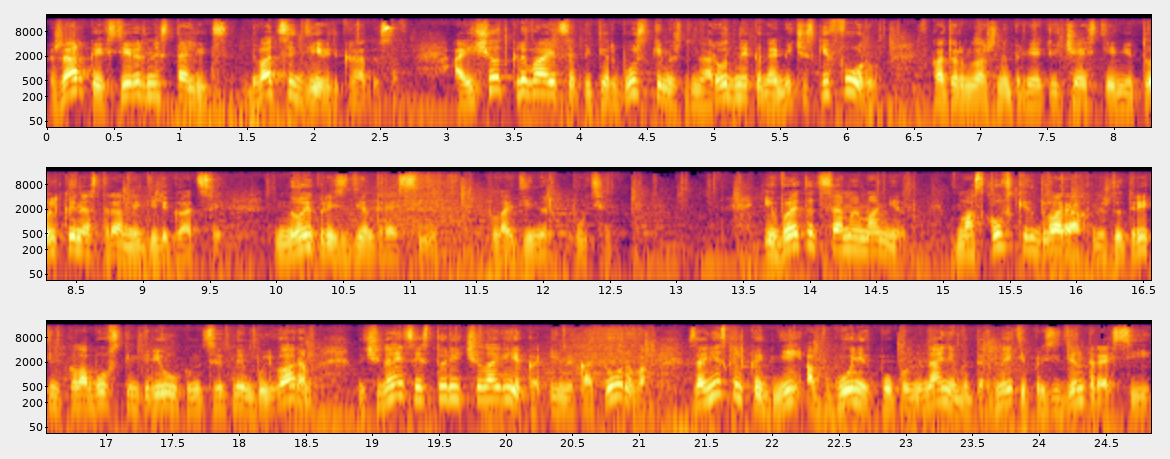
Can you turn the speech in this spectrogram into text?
Жарко и в северной столице – 29 градусов. А еще открывается Петербургский международный экономический форум, в котором должны принять участие не только иностранные делегации, но и президент России Владимир Путин. И в этот самый момент – в московских дворах между Третьим Колобовским переулком и Цветным бульваром начинается история человека, имя которого за несколько дней обгонит по упоминаниям в интернете президента России,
